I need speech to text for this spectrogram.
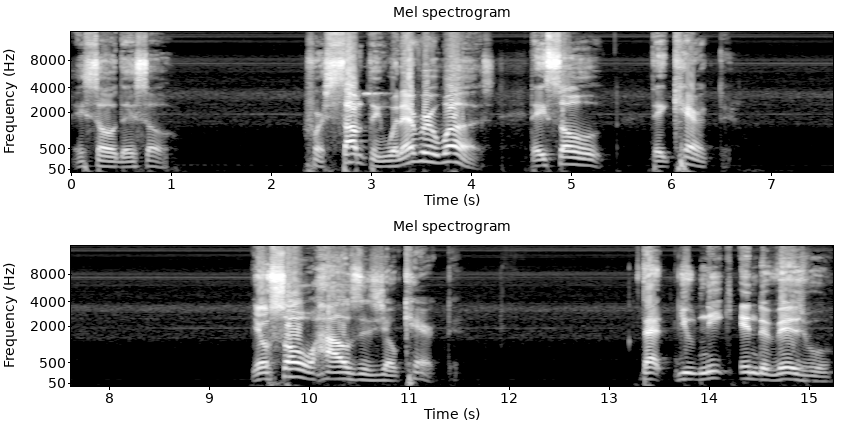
they sold their soul. For something, whatever it was, they sold their character. Your soul houses your character. That unique individual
